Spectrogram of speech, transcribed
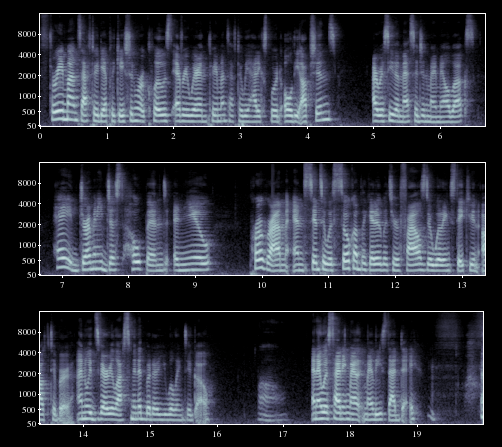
three months after the application were closed everywhere, and three months after we had explored all the options, I received a message in my mailbox Hey, Germany just opened a new program, and since it was so complicated with your files, they're willing to take you in October. I know it's very last minute, but are you willing to go? Wow. And I was signing my, my lease that day.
